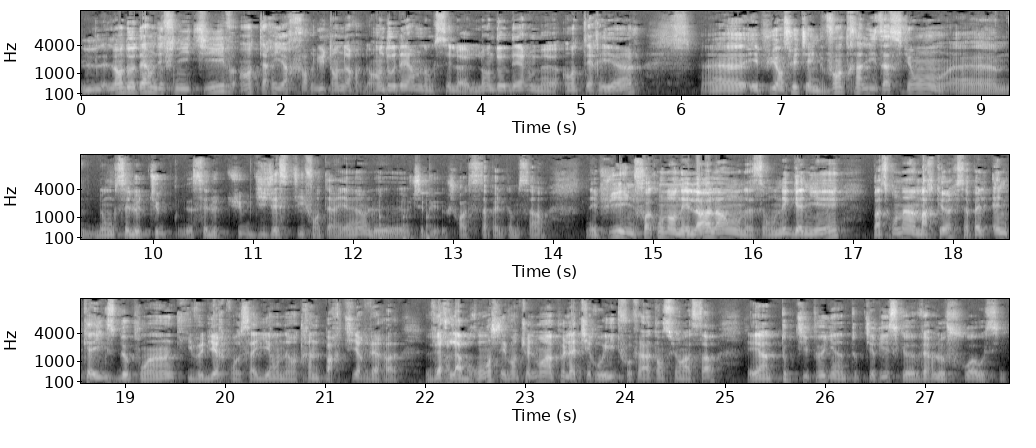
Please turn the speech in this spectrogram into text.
L'endoderme définitive, antérieur forgut endoderme, donc c'est l'endoderme antérieur. Euh, et puis ensuite, il y a une ventralisation. Euh, donc c'est le tube, c'est le tube digestif antérieur. Le, je sais plus, je crois que ça s'appelle comme ça. Et puis une fois qu'on en est là, là, on, on est gagné parce qu'on a un marqueur qui s'appelle NKX 2.1 qui veut dire que ça y est, on est en train de partir vers vers la bronche, éventuellement un peu la thyroïde, faut faire attention à ça et un tout petit peu, il y a un tout petit risque vers le foie aussi.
